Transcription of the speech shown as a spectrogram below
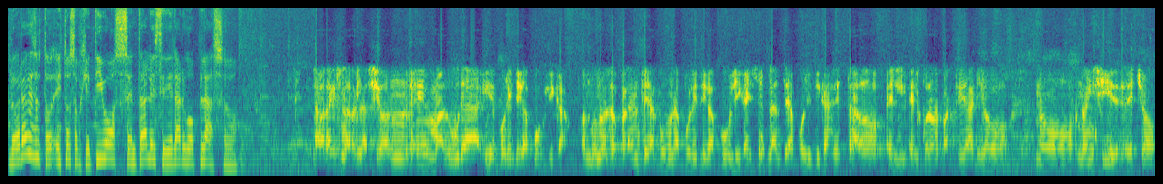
lograr estos objetivos centrales y de largo plazo? La verdad que es una relación eh, madura y de política pública. Cuando uno lo plantea como una política pública y se plantea políticas de Estado, el, color partidario no, no, incide. De hecho,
